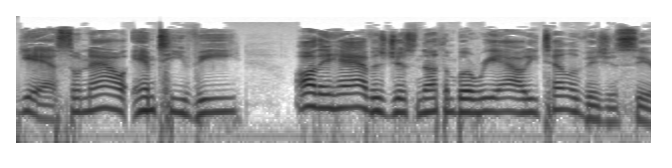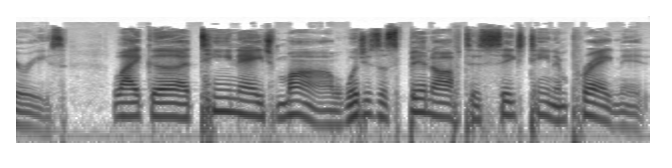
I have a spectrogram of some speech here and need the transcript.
Yeah, so now MTV all they have is just nothing but reality television series, like a uh, Teenage Mom, which is a spinoff to 16 and Pregnant.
